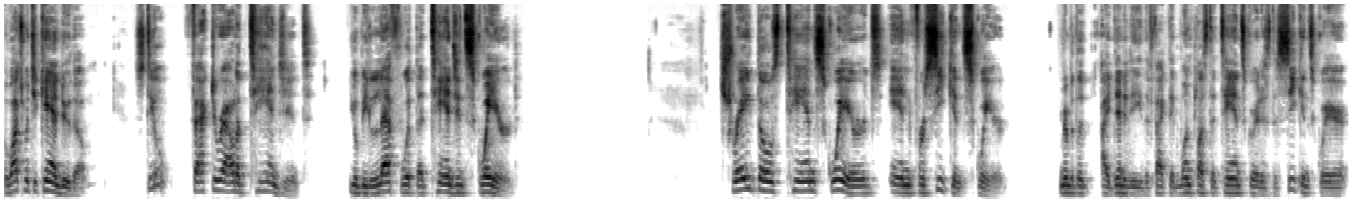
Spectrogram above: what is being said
But watch what you can do though. Still factor out a tangent. You'll be left with a tangent squared. Trade those tan squareds in for secant squared. Remember the identity, the fact that 1 plus the tan squared is the secant squared.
